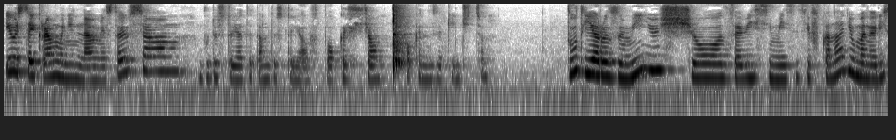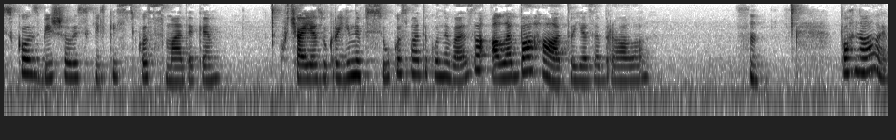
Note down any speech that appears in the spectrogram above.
І ось цей крем мені не вмістився. Буду стояти там, де стояв, поки що, поки не закінчиться. Тут я розумію, що за 8 місяців в Канаді в мене різко збільшилась кількість косметики. Хоча я з України всю косметику не везла, але багато я забрала. Хм. Погнали!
